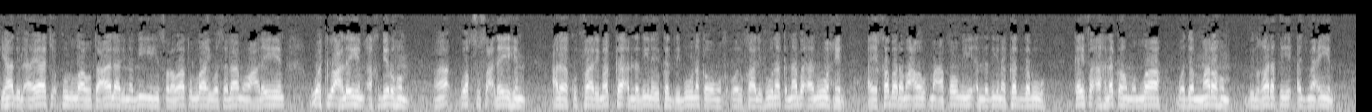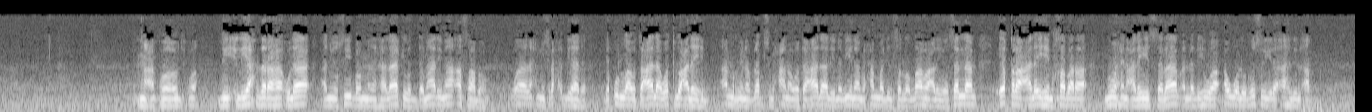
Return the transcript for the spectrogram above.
في هذه الآيات يقول الله تعالى لنبيه صلوات الله وسلامه عليهم واتل عليهم أخبرهم ها واقصص عليهم على كفار مكة الذين يكذبونك ويخالفونك نبأ نوح أي خبر مع مع قومه الذين كذبوه. كيف أهلكهم الله ودمرهم بالغرق أجمعين. نعم ليحذر هؤلاء أن يصيبهم من الهلاك والدمار ما أصابهم. ونحن نشرح بهذا. يقول الله تعالى واتل عليهم. أمر من الرب سبحانه وتعالى لنبينا محمد صلى الله عليه وسلم اقرأ عليهم خبر نوح عليه السلام الذي هو أول الرسل إلى أهل الأرض.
